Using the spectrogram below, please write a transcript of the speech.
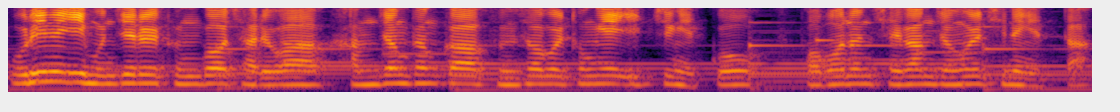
우리는 이 문제를 근거 자료와 감정평가 분석을 통해 입증했고 법원은 재감정을 진행했다.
